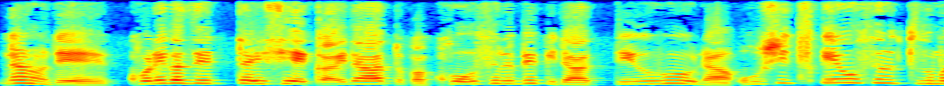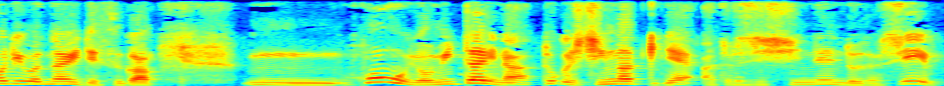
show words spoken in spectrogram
なので、これが絶対正解だとか、こうするべきだっていう風な押し付けをするつもりはないですが、うん、本を読みたいな。特に新学期ね、新しい新年度だし、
